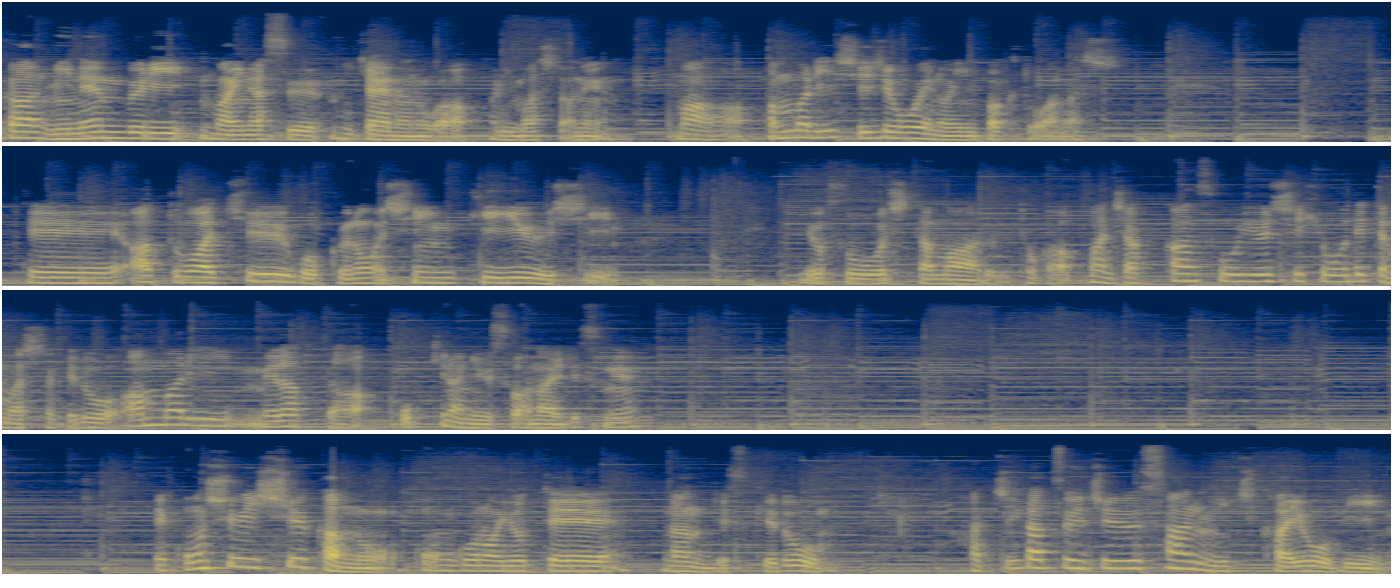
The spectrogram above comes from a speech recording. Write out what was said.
が2年ぶりマイナスみたいなのがありましたね。まあ、あんまり市場へのインパクトはなし。で、あとは中国の新規融資予想を下回るとか、まあ、若干そういう指標出てましたけど、あんまり目立った大きなニュースはないですね。で今週1週間の今後の予定なんですけど、8月13日火曜日、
